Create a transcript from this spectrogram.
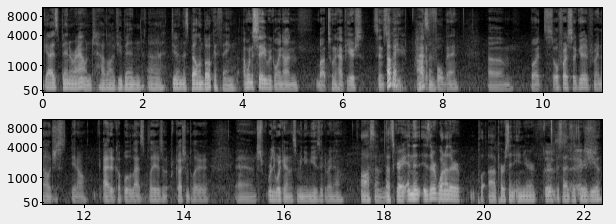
guys been around? How long have you been uh, doing this Bellum Boca thing? I want to say we're going on about two and a half years since Okay, we had awesome. a full band. Um, but so far so good. Right now, just you know, added a couple of last players and a percussion player, and just really working on some new music right now. Awesome, that's great. And then, is there one other pl- uh, person in your group There's besides the three of you?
